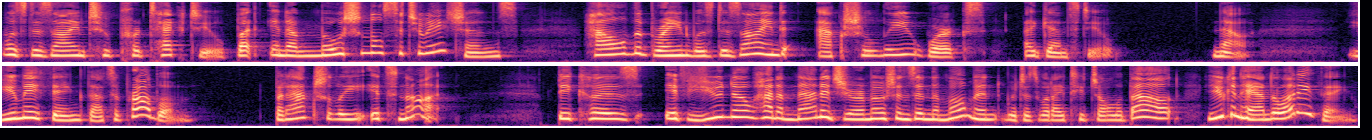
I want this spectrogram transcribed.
was designed to protect you, but in emotional situations, how the brain was designed actually works against you. Now, you may think that's a problem. But actually, it's not. Because if you know how to manage your emotions in the moment, which is what I teach all about, you can handle anything.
